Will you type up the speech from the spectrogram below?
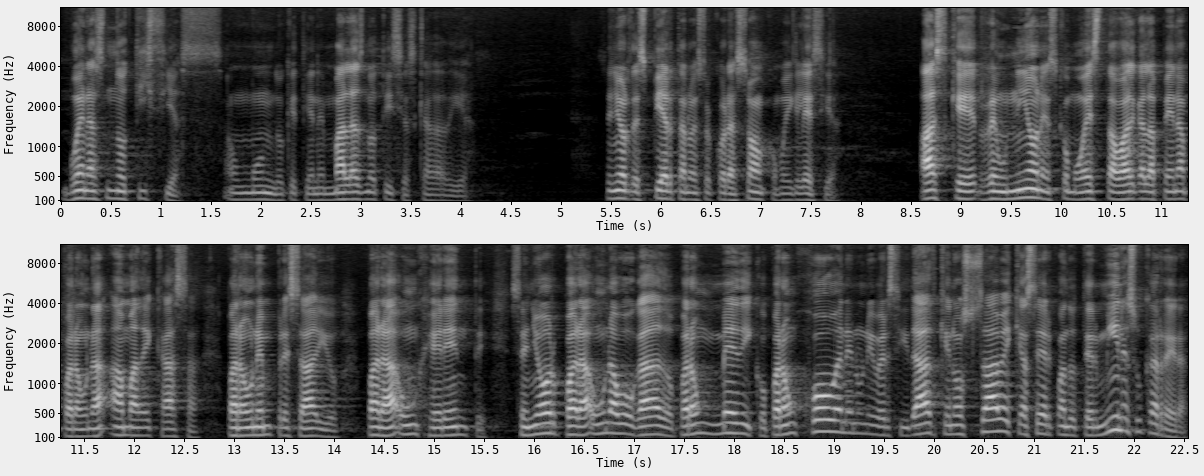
buenas noticias a un mundo que tiene malas noticias cada día. Señor, despierta nuestro corazón como iglesia. Haz que reuniones como esta valga la pena para una ama de casa, para un empresario, para un gerente, Señor, para un abogado, para un médico, para un joven en universidad que no sabe qué hacer cuando termine su carrera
